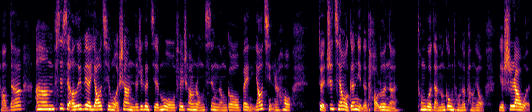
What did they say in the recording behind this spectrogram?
好的，嗯，谢谢 Olivia 邀请我上你的这个节目，我非常荣幸能够被你邀请。然后，对之前我跟你的讨论呢，通过咱们共同的朋友，也是让我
